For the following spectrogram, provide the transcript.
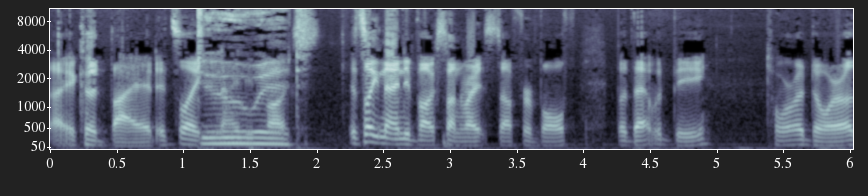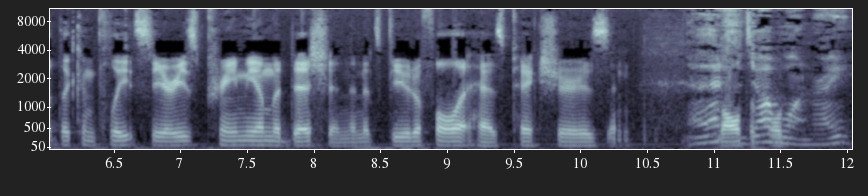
I could buy it. It's like Do 90 it. bucks. It's like 90 bucks on Right Stuf for both, but that would be Toradora, the complete series premium edition, and it's beautiful. It has pictures and that's Multiple- the dub one, right?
